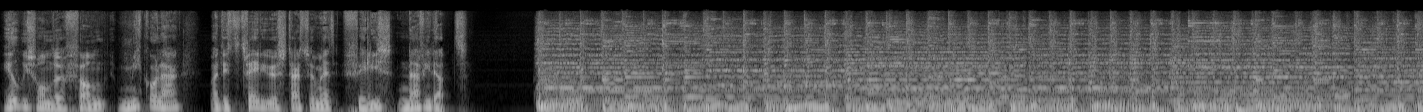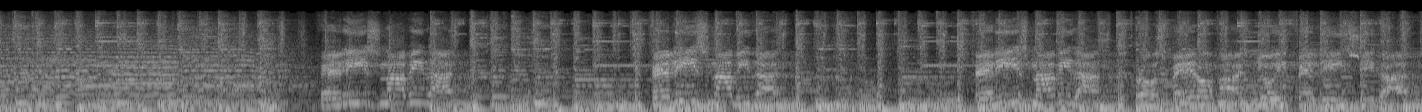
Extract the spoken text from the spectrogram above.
heel bijzonder van Micola. Maar dit tweede uur starten we met Feliz Navidad. Feliz Navidad. Feliz Navidad. Feliz Navidad. Próspero año y felicidad.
